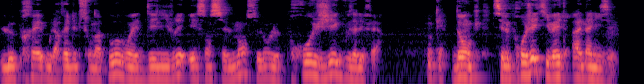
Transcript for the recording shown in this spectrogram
le prêt ou la réduction d'impôt vont être délivrés essentiellement selon le projet que vous allez faire. Donc, c'est le projet qui va être analysé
